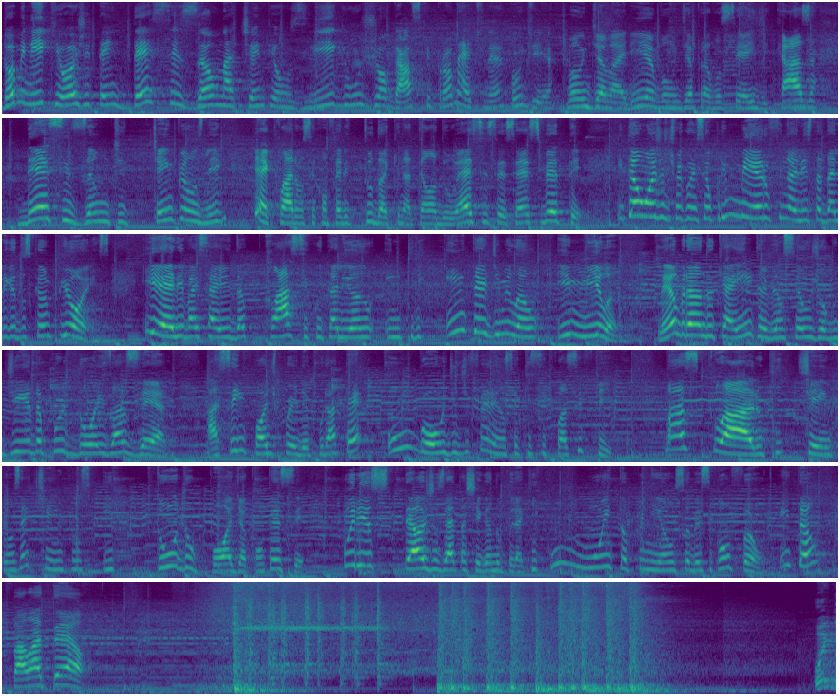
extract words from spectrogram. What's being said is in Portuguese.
Dominique, hoje tem decisão na Champions League, um jogaço que promete, né? Bom dia. Bom dia, Maria. Bom dia para você aí de casa. Decisão de Champions League. E é claro, você confere tudo aqui na tela do SCC SBT. Então hoje a gente vai conhecer o primeiro finalista da Liga dos Campeões. E ele vai sair do clássico italiano entre Inter de Milão e Milan. Lembrando que a Inter venceu o jogo de ida por 2 a 0. Assim, pode perder por até um gol de diferença que se classifica. Mas claro que Champions é Champions e tudo pode acontecer. Por isso, Theo José está chegando por aqui com muita opinião sobre esse confronto. Então, fala, Theo!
